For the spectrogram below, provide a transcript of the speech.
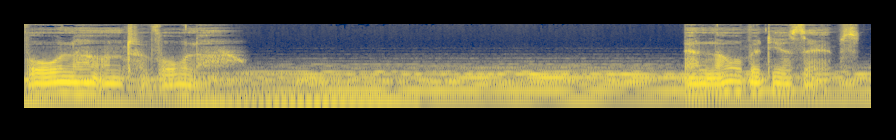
Wohler und wohler. Erlaube dir selbst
